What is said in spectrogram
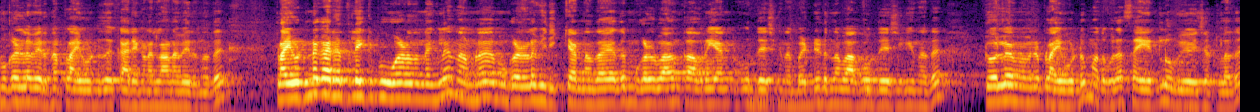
മുകളിൽ വരുന്ന പ്ലൈവുഡ് കാര്യങ്ങളെല്ലാം വരുന്നത്. പ്ലൈവുഡിന്റെ കാര്യത്തിലേക്ക് പോവുകയാണെന്നുണ്ടെങ്കിൽ നമ്മൾ മുകളിൽ വിരിക്കാൻ അതായത് മുകൾ ഭാഗം കവർ ചെയ്യാൻ ഉദ്ദേശിക്കുന്ന ബെഡ് ഇടുന്ന ഭാഗം ഉദ്ദേശിക്കുന്നത് ട്വൽവ് എം എമ്മിന്റെ പ്ലൈവുഡും അതുപോലെ സൈഡിൽ ഉപയോഗിച്ചിട്ടുള്ളത്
